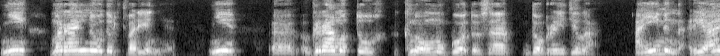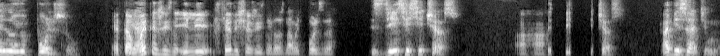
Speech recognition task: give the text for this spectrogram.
Не моральное удовлетворение, не э, грамоту к Новому году за добрые дела, а именно реальную пользу. Это Реаль... в этой жизни или в следующей жизни должна быть польза? Здесь и сейчас. Ага. Здесь и сейчас. Обязательно.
